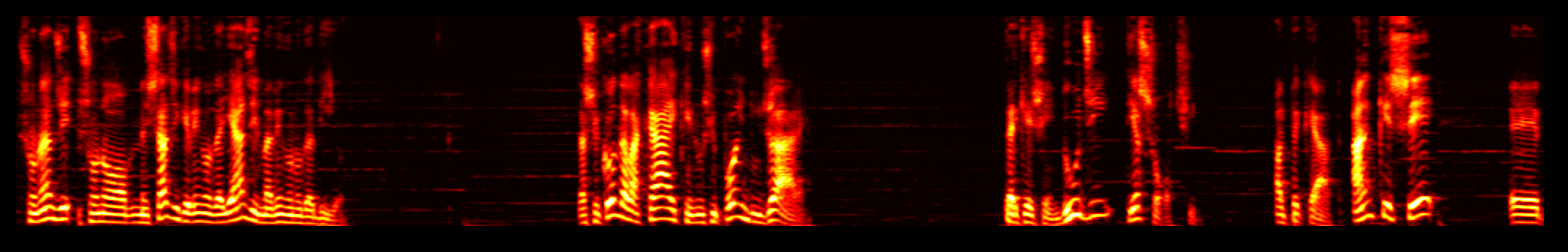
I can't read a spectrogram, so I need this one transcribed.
Sono, angeli, sono messaggi che vengono dagli angeli ma vengono da Dio. La seconda la CAI che non si può indugiare, perché se indugi ti associ al peccato, anche se eh,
